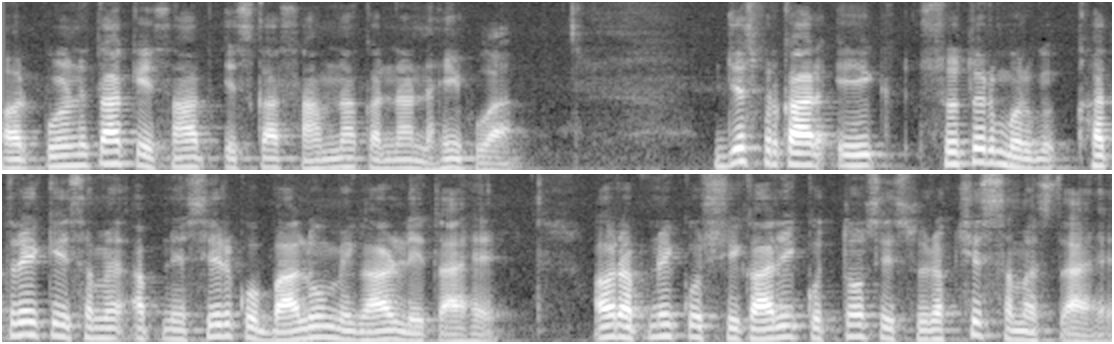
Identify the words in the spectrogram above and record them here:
और पूर्णता के साथ इसका सामना करना नहीं हुआ। जिस प्रकार एक शुतुरमुर्ग खतरे के समय अपने सिर को बालू में गाड़ लेता है और अपने को शिकारी कुत्तों से सुरक्षित समझता है,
